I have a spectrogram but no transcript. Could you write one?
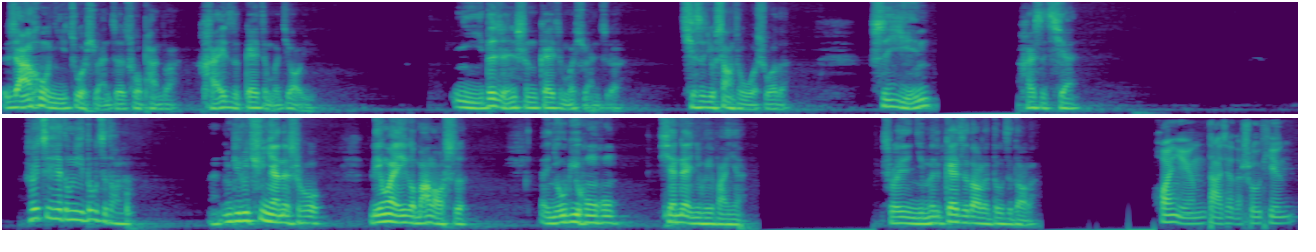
然后你做选择做判断，孩子该怎么教育，你的人生该怎么选择，其实就上次我说的，是银还是铅，所以这些东西都知道了。你比如去年的时候，另外一个马老师，牛逼哄哄，现在你会发现。所以你们该知道的都知道了。欢迎大家的收听，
